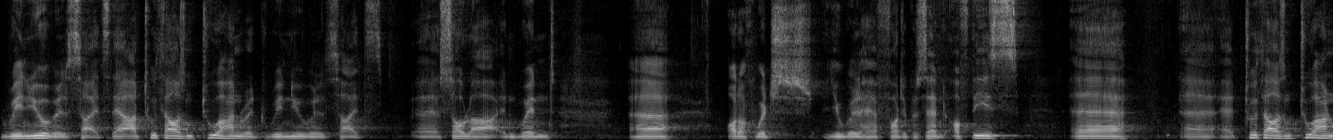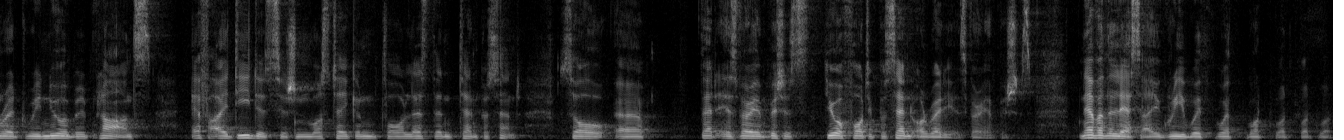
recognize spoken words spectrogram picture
renewable sites. There are 2,200 renewable sites, uh, solar and wind, uh, out of which you will have 40%. Of these uh, 2,200 renewable plants, FID decision was taken for less than 10%. So uh, that is very ambitious. Your 40% already is very ambitious. Nevertheless, I agree with, what, what, what, what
